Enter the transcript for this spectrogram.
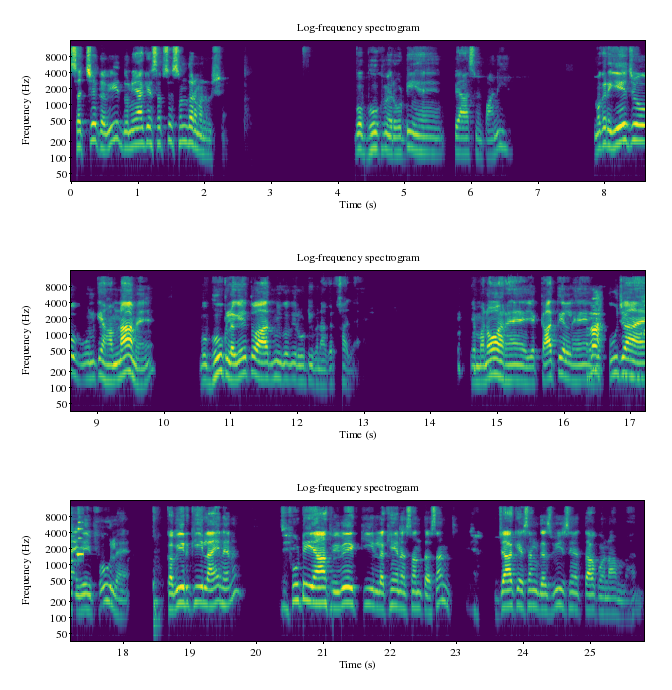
सच्चे कवि दुनिया के सबसे सुंदर मनुष्य हैं। वो भूख में रोटी हैं प्यास में पानी है। मगर ये जो उनके हमनाम है वो भूख लगे तो आदमी को भी रोटी बनाकर खा जाए। ये मनोहर हैं ये कातिल हैं ये पूजा हैं ये फूल हैं। कबीर की लाइन है ना? फूटी आँख विवेक की लखे न संत असंत। जाके संग दसवीस हैं ताको नाम महंत।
